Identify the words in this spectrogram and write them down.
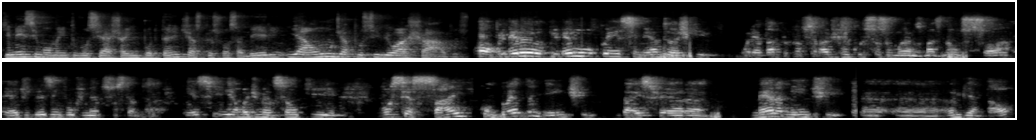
que nesse momento você acha importante as pessoas saberem e aonde é possível achá-los? Bom, primeiro, primeiro conhecimento, acho que orientado para o profissional de recursos humanos, mas não só, é de desenvolvimento sustentável. Esse é uma dimensão que você sai completamente da esfera meramente uh, uh, ambiental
